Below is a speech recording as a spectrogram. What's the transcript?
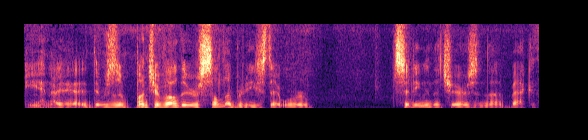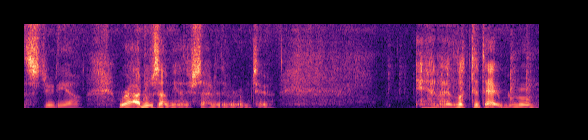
And I, there was a bunch of other celebrities that were sitting in the chairs in the back of the studio. Rod was on the other side of the room too. And I looked at that room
